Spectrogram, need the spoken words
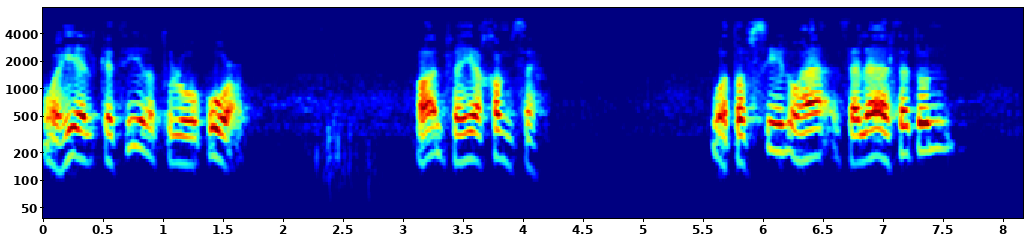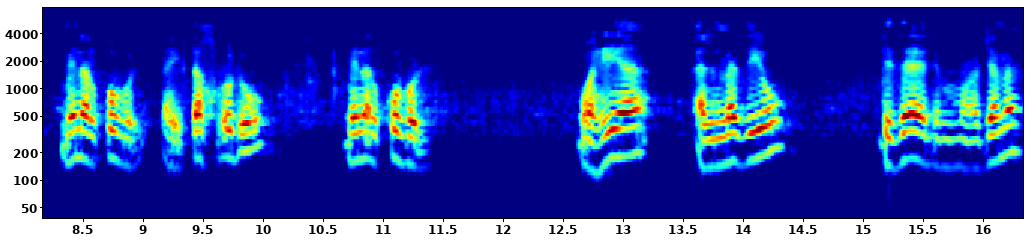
وهي الكثيرة الوقوع. قال فهي خمسة. وتفصيلها ثلاثة من القبل أي تخرج من القبل وهي المذي بذال معجمة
